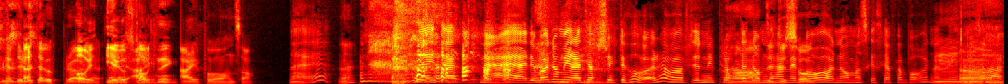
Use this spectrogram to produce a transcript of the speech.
Blev du lite upprörd? Oj, eller arg-. Arg på vad hon sa? Nej. Nej. nej, inte, nej, det var nog mer att jag försökte höra vad ni pratade Aha, om du- det här med såg- barn, om man ska skaffa barn eller Mm. inte.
